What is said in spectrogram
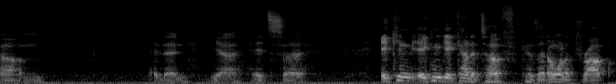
Um, and then yeah, it's uh, it can it can get kind of tough because I don't want to drop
